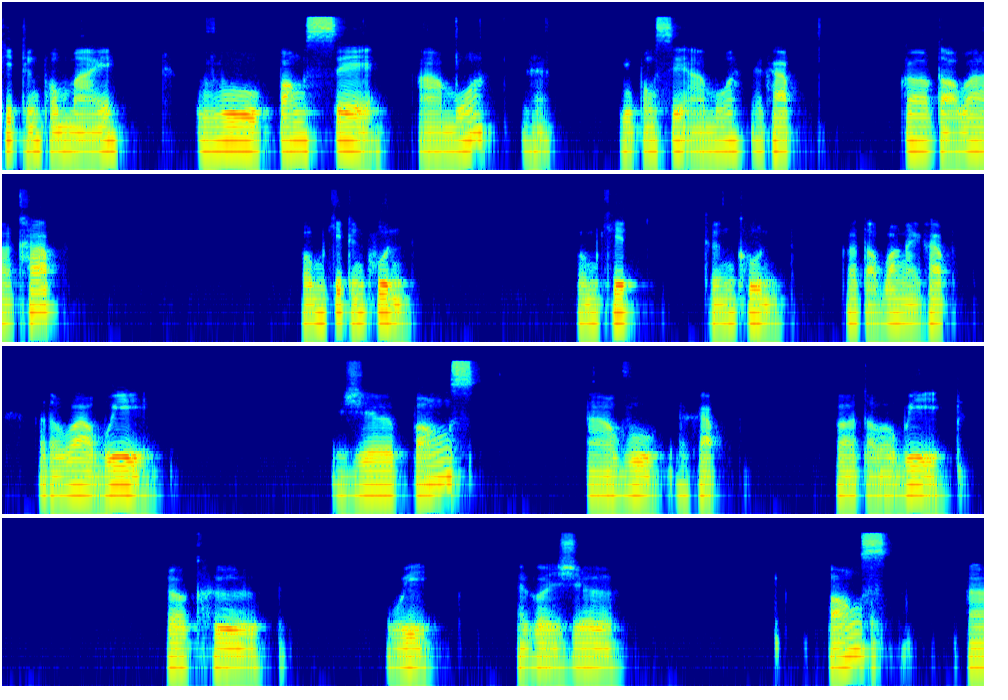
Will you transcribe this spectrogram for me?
คิดถึงผมไหม vous pensez à moi นะฮะ vous pensez à moi นะครับ ก็ตอบว่าครับ ผมคิดถึงคุณ ผมคิดถึงคุณ ก็ตอบว่าไงครับ ก็ตอบว่า oui je pense à vous นะครับ ก็ตอบว่า oui ก็คือ oui แล้วก็ je pense à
